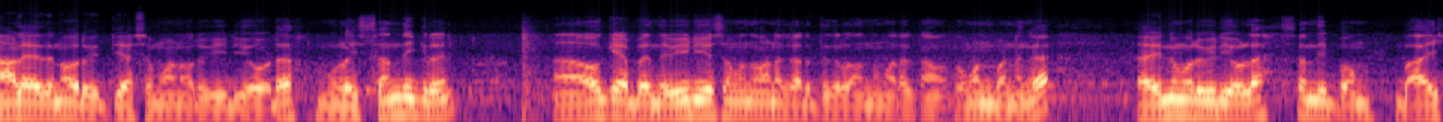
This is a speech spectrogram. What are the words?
நாளைய தினம் ஒரு வித்தியாசமான ஒரு வீடியோவோட உங்களை சந்திக்கிறேன். ஓகே அப்போ இந்த வீடியோ சம்மந்தமான கருத்துக்களை வந்து மறக்காமல் கமெண்ட் பண்ணுங்கள் இன்னும் ஒரு வீடியோவில் சந்திப்போம். பாய்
